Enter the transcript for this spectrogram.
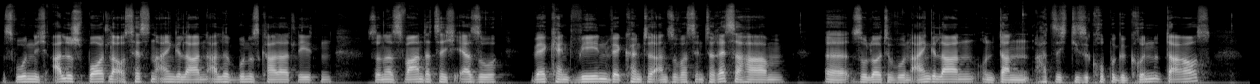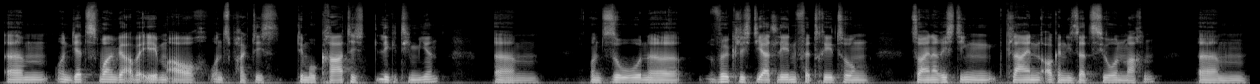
es wurden nicht alle Sportler aus Hessen eingeladen, alle Bundeskaderathleten, sondern es waren tatsächlich eher so, wer kennt wen, wer könnte an sowas Interesse haben. Äh, so Leute wurden eingeladen und dann hat sich diese Gruppe gegründet daraus. Ähm, und jetzt wollen wir aber eben auch uns praktisch demokratisch legitimieren ähm, und so eine wirklich die Athletenvertretung zu einer richtigen kleinen Organisation machen. Ähm,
